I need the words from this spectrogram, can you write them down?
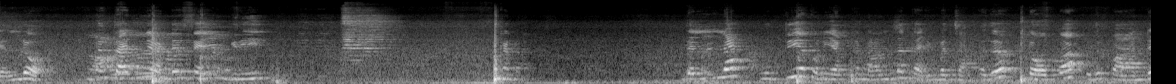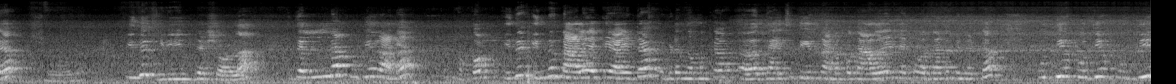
യെല്ലോ ഇത് തന്നെയുണ്ട് സെയിം ഗ്രീൻ കണ്ടോ? ഇതെല്ലാം പുതിയ തുണിയാണ് നല്ല കരിമ്പച്ച. ഇത് ടോപ്പ് ഇത് പാന്റ് ഇത് ഗ്രീനിന്റെ ഷോൾ. ഇതെല്ലാം പുതിയതാണ്. അപ്പം ഇത് ഇന്ന് നാളെയൊക്കെ ആയിട്ട് ഇവിടെ നമുക്ക് തയ്ച്ച് തീരുന്നതാണ്. അപ്പോൾ നാളെ കഴിഞ്ഞൊക്കെ വന്നാലും നിങ്ങൾക്ക് പുതിയ പുതിയ പുതിയ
